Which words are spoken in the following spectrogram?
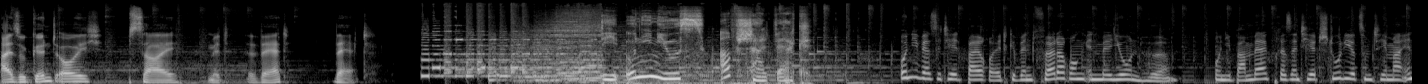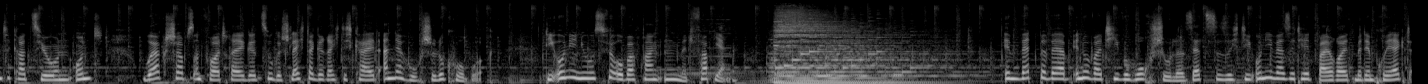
Also gönnt euch Psy mit That That. Die Uni News auf Schaltwerk. Universität Bayreuth gewinnt Förderung in Millionenhöhe. Uni Bamberg präsentiert Studie zum Thema Integration und Workshops und Vorträge zu Geschlechtergerechtigkeit an der Hochschule Coburg. Die Uni News für Oberfranken mit Fabienne. Im Wettbewerb Innovative Hochschule setzte sich die Universität Bayreuth mit dem Projekt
